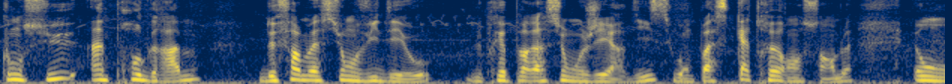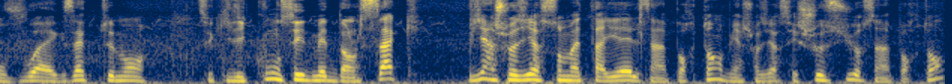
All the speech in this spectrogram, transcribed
conçu un programme de formation vidéo de préparation au GR10 où on passe 4 heures ensemble et on voit exactement ce qu'il est conseillé de mettre dans le sac. Bien choisir son matériel, c'est important. Bien choisir ses chaussures, c'est important.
